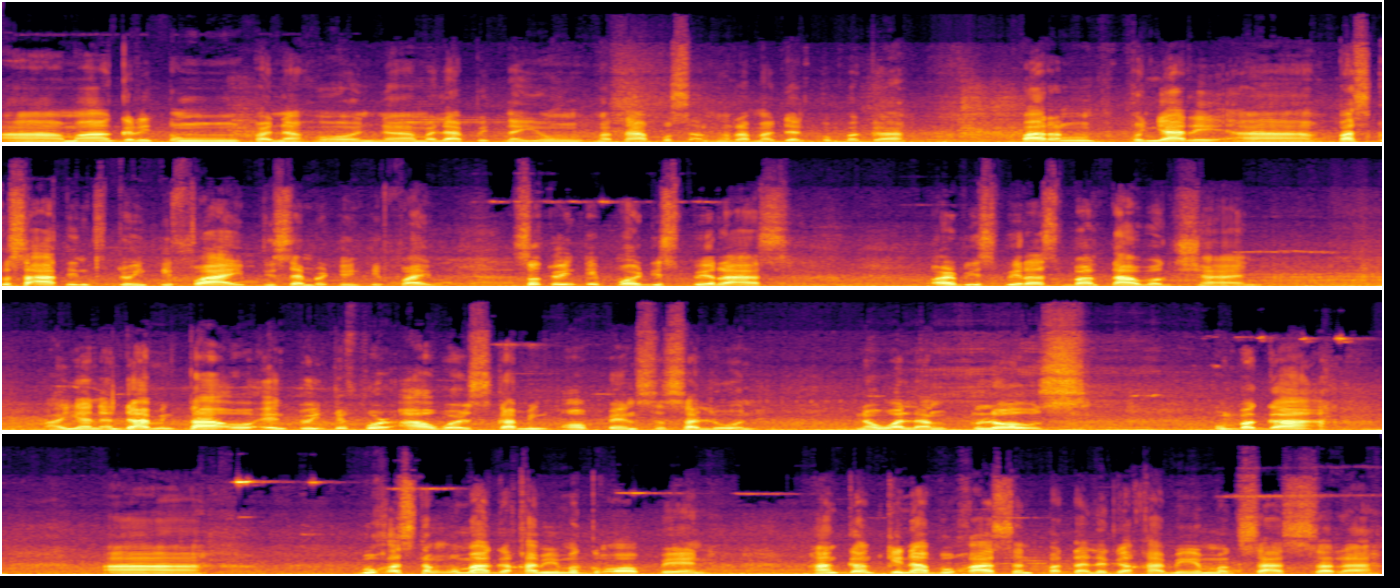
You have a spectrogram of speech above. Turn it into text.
ah mga ganitong panahon na malapit na yung matapos ang Ramadan, kumbaga parang kunyari ah, Pasko sa atin 25, December 25. So 24 Disperas or Bisperas ba tawag siyan. Ayan, ang daming tao and 24 hours kaming open sa salon na walang close. Kumbaga, ah bukas ng umaga kami mag-open hanggang kinabukasan pa talaga kami magsasara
